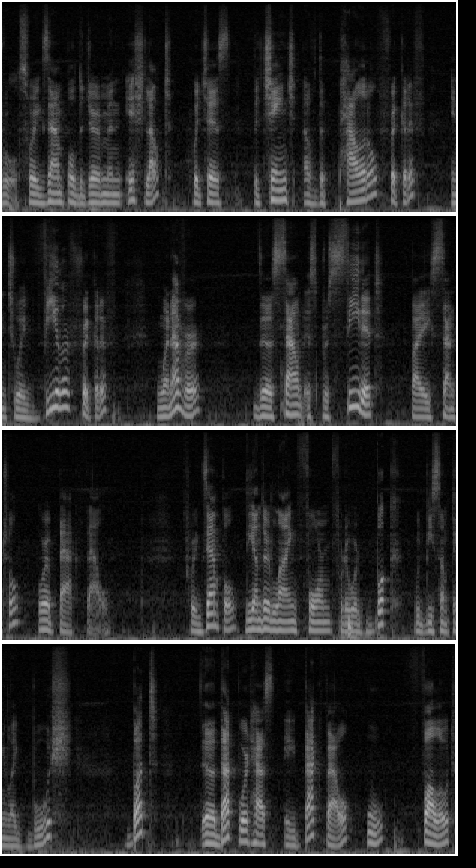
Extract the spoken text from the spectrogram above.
rules. For example, the German Ichlaut, which is the change of the palatal fricative into a velar fricative whenever the sound is preceded by a central or a back vowel. For example, the underlying form for the word book would be something like bush, but uh, that word has a back vowel, u, followed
